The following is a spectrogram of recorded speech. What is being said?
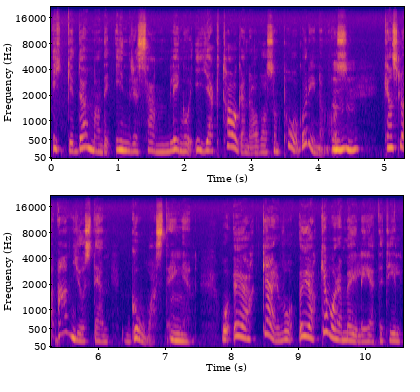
icke-dömande inre samling och iakttagande av vad som pågår inom oss Mm. kan slå an just den goa strängen och ökar, ökar våra möjligheter till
